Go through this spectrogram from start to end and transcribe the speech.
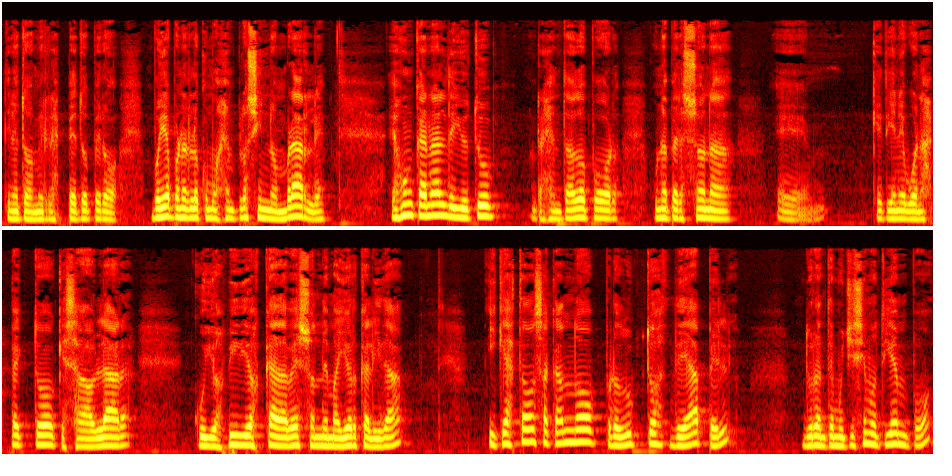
tiene todo mi respeto, pero voy a ponerlo como ejemplo sin nombrarle. Es un canal de YouTube regentado por una persona eh, que tiene buen aspecto, que sabe hablar, cuyos vídeos cada vez son de mayor calidad y que ha estado sacando productos de Apple durante muchísimo tiempo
